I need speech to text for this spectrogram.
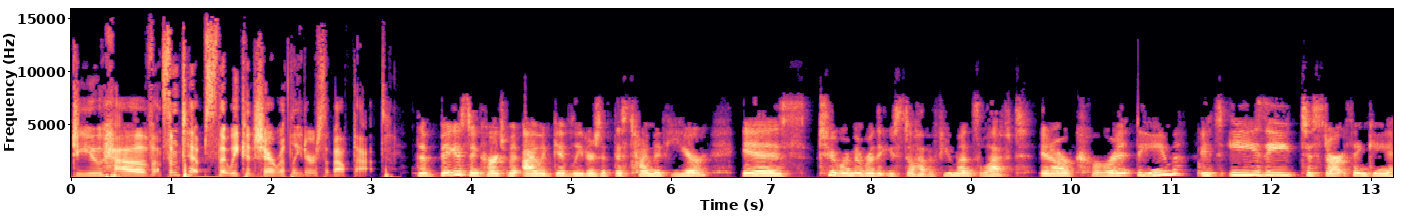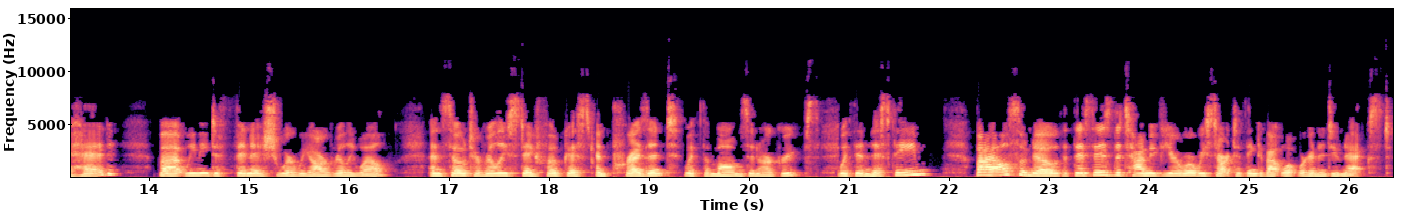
Do you have some tips that we could share with leaders about that? The biggest encouragement I would give leaders at this time of year is to remember that you still have a few months left in our current theme. It's easy to start thinking ahead, but we need to finish where we are really well. And so to really stay focused and present with the moms in our groups within this theme. But I also know that this is the time of year where we start to think about what we're going to do next.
